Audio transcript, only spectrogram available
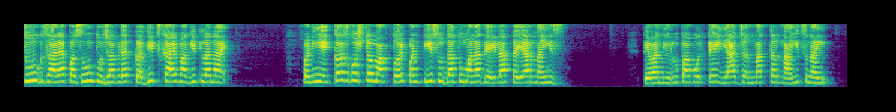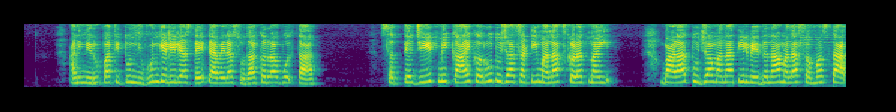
चूक झाल्यापासून तुझ्याकडे कधीच काय मागितलं नाही. पण ही एकच गोष्ट मागतोय पण ती सुद्धा तू मला द्यायला तयार नाहीस. तेव्हा निरुपा बोलते या जन्मात तर नाहीच नाही. आणि निरुपा तिथून निघून गेलेली असते त्यावेळेला सुधाकरराव बोलतात सत्यजित मी काय करू तुझ्यासाठी मलाच कळत नाही. बाळा तुझ्या मनातील वेदना मला समजतात.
